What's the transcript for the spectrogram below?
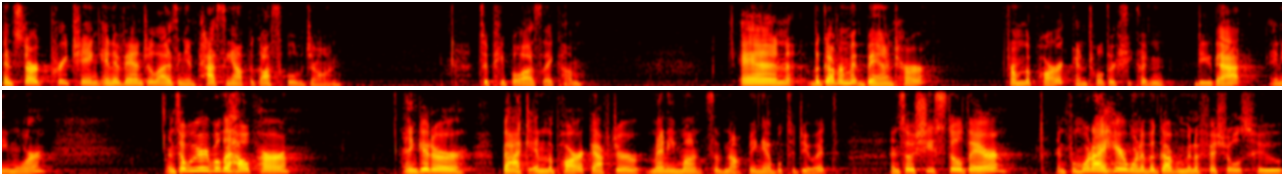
and start preaching and evangelizing and passing out the Gospel of John to people as they come. And the government banned her from the park and told her she couldn't do that anymore. And so we were able to help her and get her back in the park after many months of not being able to do it. And so she's still there. And from what I hear, one of the government officials who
